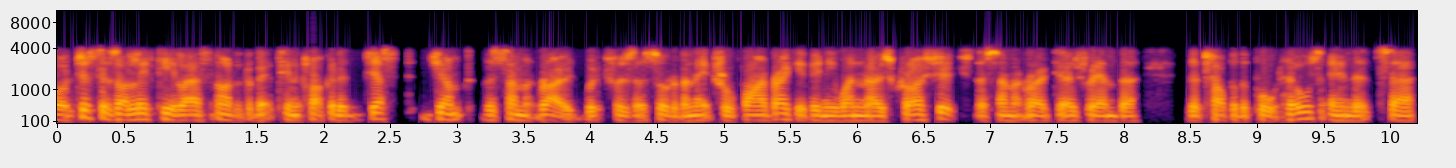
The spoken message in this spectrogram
or just as I left here last night at about 10 o'clock, it had just jumped the Summit Road, which was a sort of a natural fire break. If anyone knows Christchurch, the Summit Road goes around the, the top of the Port Hills, and it's uh,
